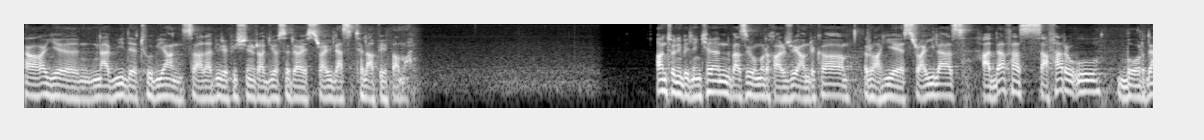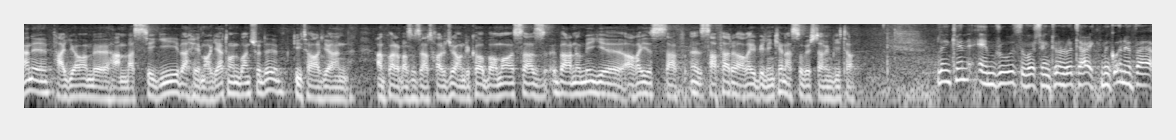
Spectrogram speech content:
آقای نوید توبیان سردبیر پیشین رادیو صدا اسرائیل از تلاویو با ما. آنتونی بلینکن وزیر امور خارجه آمریکا راهی اسرائیل از هدف از سفر او بردن پیام همبستگی و حمایت عنوان شده. گیتاریان همکار وزارت خارجه آمریکا با ما از برنامه آقای سفر آقای بلینکن از صبح. گیتا. بلینکن امروز واشنگتن رو ترک می‌کنه و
